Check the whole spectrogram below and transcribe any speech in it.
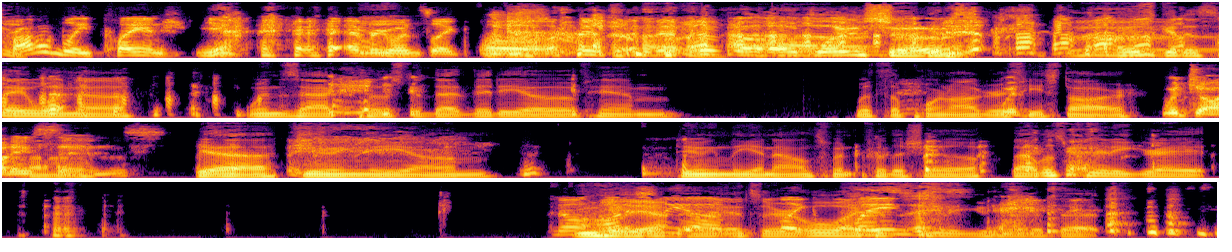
Probably playing. Yeah, everyone's like, oh, Oh, playing shows. I was gonna say when uh when Zach posted that video of him with the pornography star. With Johnny Uh, Sins. Yeah, doing the um doing the announcement for the show. That was pretty great. no, You hated honestly, that um, answer. like oh, I playing. can see that you hated that.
